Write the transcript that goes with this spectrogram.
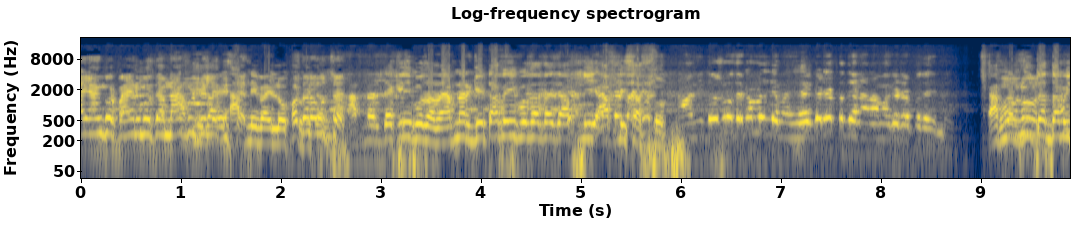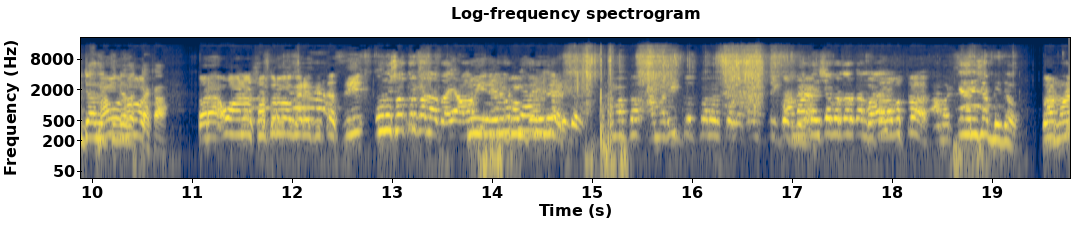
আই আঙ্গুর পায়ের মধ্যে আপনি ভাই দিচ্ছেন আপনি ভাই লক্ষ্য কথাটা বুঝছেন? আপনার দেখলেই বোঝা যায়। আপনার গেট আপেই বোঝা যায় যে আপনি আপনি স্বাস্থ্য। আমি দশ বছর কামলা দিলাম হের গাড়িটা দেন আর আমার গাড়িটা দেখেন আপনার শোন, দাম এটা হাজার টাকা। তোরা সতর্ক করে দিতেছি। কোনো সতর্ক না ভাই আমার এরকম করলে আমার আমার ইজ্জত করার কোনো কাজ তুই করবি আমার হিসাবের দরকার নাই আমার টিয়ার হিসাব দিতে আমার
